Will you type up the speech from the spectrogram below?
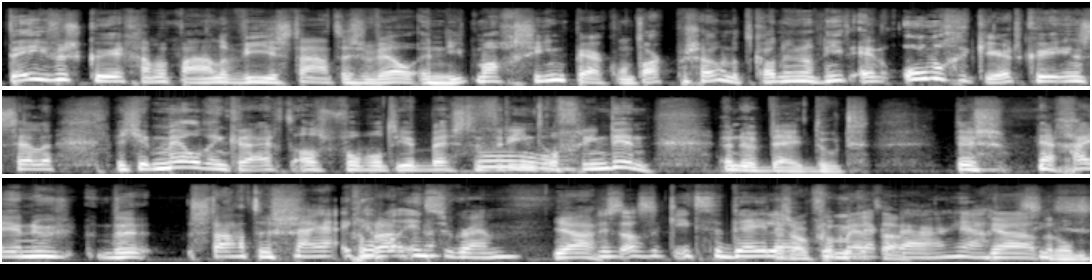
Tevens kun je gaan bepalen wie je status wel en niet mag zien per contactpersoon. Dat kan nu nog niet. En omgekeerd kun je instellen dat je een melding krijgt als bijvoorbeeld je beste vriend Oeh. of vriendin een update doet. Dus ja, ga je nu de status. Nou ja, ik heb wel gebruiken? Instagram. Ja. Dus als ik iets te delen Dat is heb, ook ik daar. Ja, Ja, daarom.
